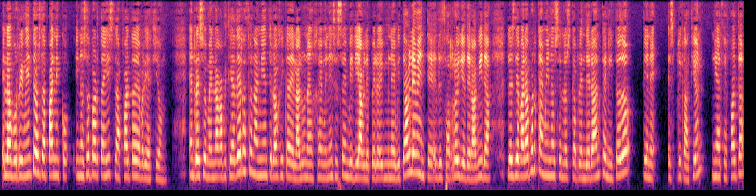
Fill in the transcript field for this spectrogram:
El aburrimiento os da pánico y no soportáis la falta de variación. En resumen, la capacidad de razonamiento y lógica de la luna en Géminis es envidiable, pero inevitablemente el desarrollo de la vida les llevará por caminos en los que aprenderán que ni todo tiene explicación ni hace falta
